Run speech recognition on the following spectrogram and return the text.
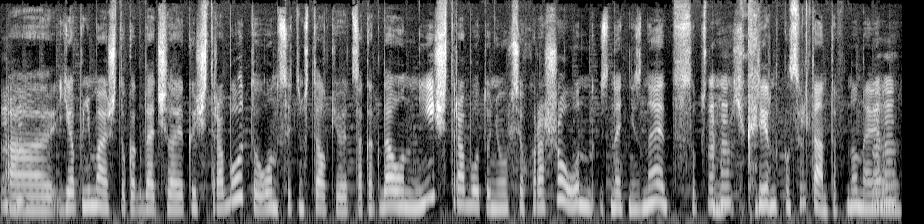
А, Я понимаю, что когда человек ищет работу, он с этим сталкивается. А когда он не ищет работу, у него все хорошо, он знать не знает, собственно, никаких карьерных консультантов. Ну, наверное,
